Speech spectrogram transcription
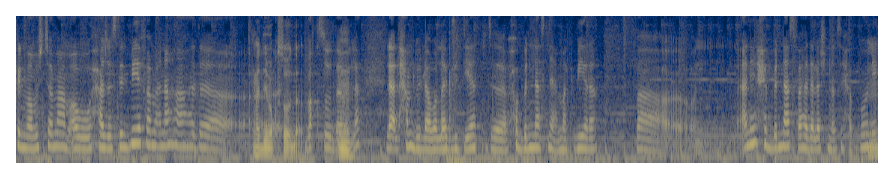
كلمة مش تمام أو حاجة سلبية فمعناها هذا هذه مقصودة مقصودة مم. ولا لا الحمد لله والله بجديات حب الناس نعمة كبيرة ف أنا نحب الناس فهذا ليش الناس يحبوني.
